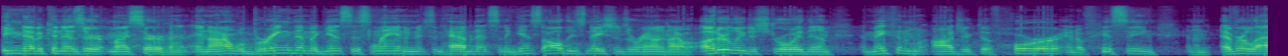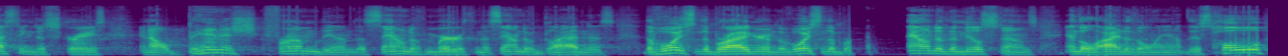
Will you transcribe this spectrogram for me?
King Nebuchadnezzar, my servant, and I will bring them against this land and its inhabitants and against all these nations around, and I will utterly destroy them and make them an object of horror and of hissing and an everlasting disgrace. And I'll banish from them the sound of mirth and the sound of gladness, the voice of the bridegroom, the voice of the sound of the millstones and the light of the lamp. This whole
